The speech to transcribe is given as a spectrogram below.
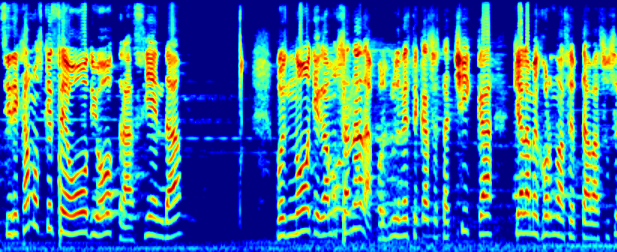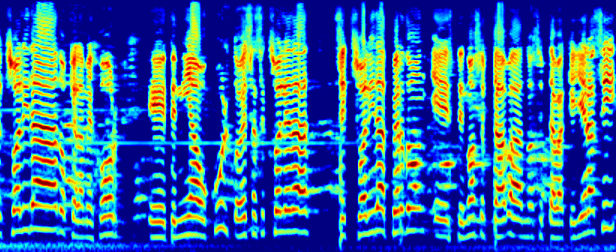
si dejamos que ese odio trascienda, pues no llegamos a nada. Por ejemplo, en este caso esta chica que a lo mejor no aceptaba su sexualidad o que a lo mejor eh, tenía oculto esa sexualidad, sexualidad, perdón, este no aceptaba, no aceptaba que ella era así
